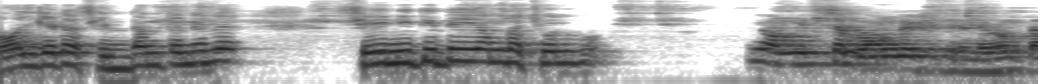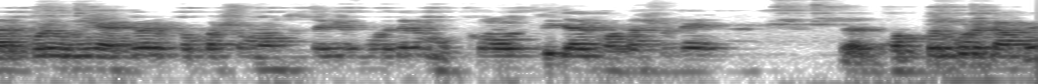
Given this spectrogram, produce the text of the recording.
দল যেটা সিদ্ধান্ত নেবে সেই নীতিতেই আমরা চলবো। অমিত শাহ বঙ্গে এসেছিলেন এবং তারপরে উনি একেবারে প্রকাশ্য মঞ্চ থেকে বলে দিলেন মুখ্যমন্ত্রী যার কথা শুনে থত্তর করে কাঁপে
